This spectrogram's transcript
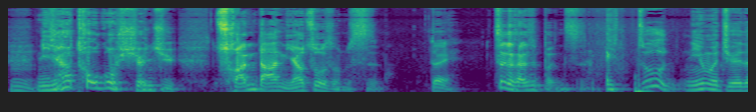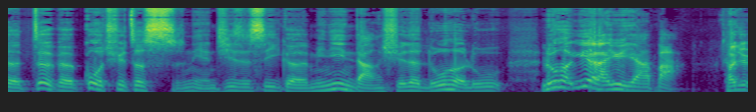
嗯，你要透过选举传达你要做什么事嘛？对，这个才是本质。哎，朱，你有没有觉得这个过去这十年其实是一个民进党学的如何如如何越来越压霸？他就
